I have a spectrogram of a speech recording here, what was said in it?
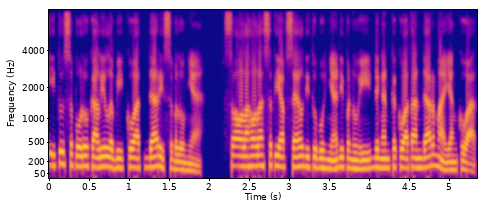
Itu sepuluh kali lebih kuat dari sebelumnya. Seolah-olah setiap sel di tubuhnya dipenuhi dengan kekuatan dharma yang kuat.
